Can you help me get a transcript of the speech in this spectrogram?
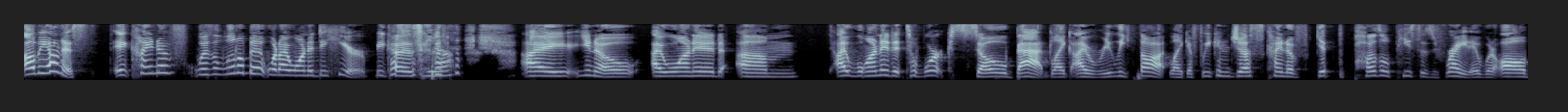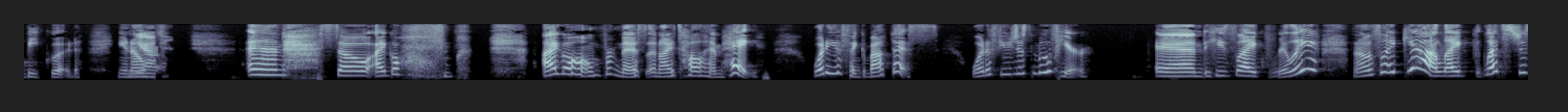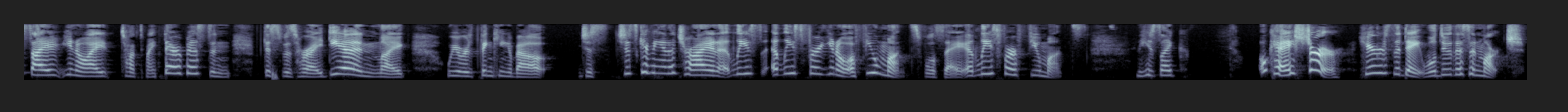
I'll be honest, it kind of was a little bit what I wanted to hear because Yeah. I, you know, I wanted, um, I wanted it to work so bad. Like, I really thought, like, if we can just kind of get the puzzle pieces right, it would all be good, you know? Yeah. And so I go home. I go home from this and I tell him, "Hey, what do you think about this? What if you just move here?" And he's like, "Really?" And I was like, "Yeah, like let's just I, you know, I talked to my therapist and this was her idea and like we were thinking about just just giving it a try and at least at least for, you know, a few months, we'll say. At least for a few months." And he's like, "Okay, sure. Here's the date. We'll do this in March."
